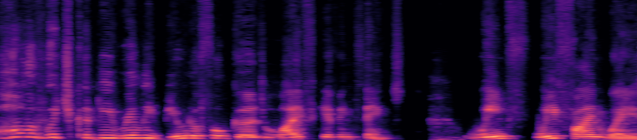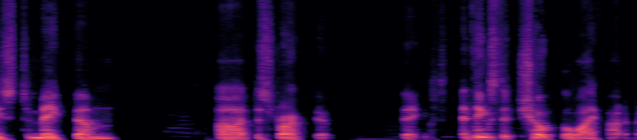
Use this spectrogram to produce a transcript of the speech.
all of which could be really beautiful, good, life-giving things, we we find ways to make them uh, destructive things and things that choke the life out of.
